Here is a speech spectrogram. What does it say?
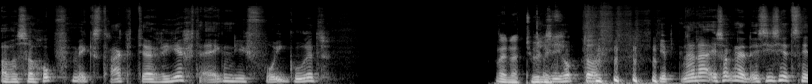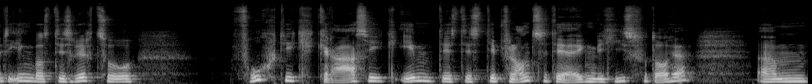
aber so ein Hopfenextrakt, der riecht eigentlich voll gut. Ja, natürlich. Also ich habe da, ich hab, nein, nein, ich sag nicht, es ist jetzt nicht irgendwas, das riecht so fruchtig, grasig, eben das, das, die Pflanze, die eigentlich ist, von daher. Ähm,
